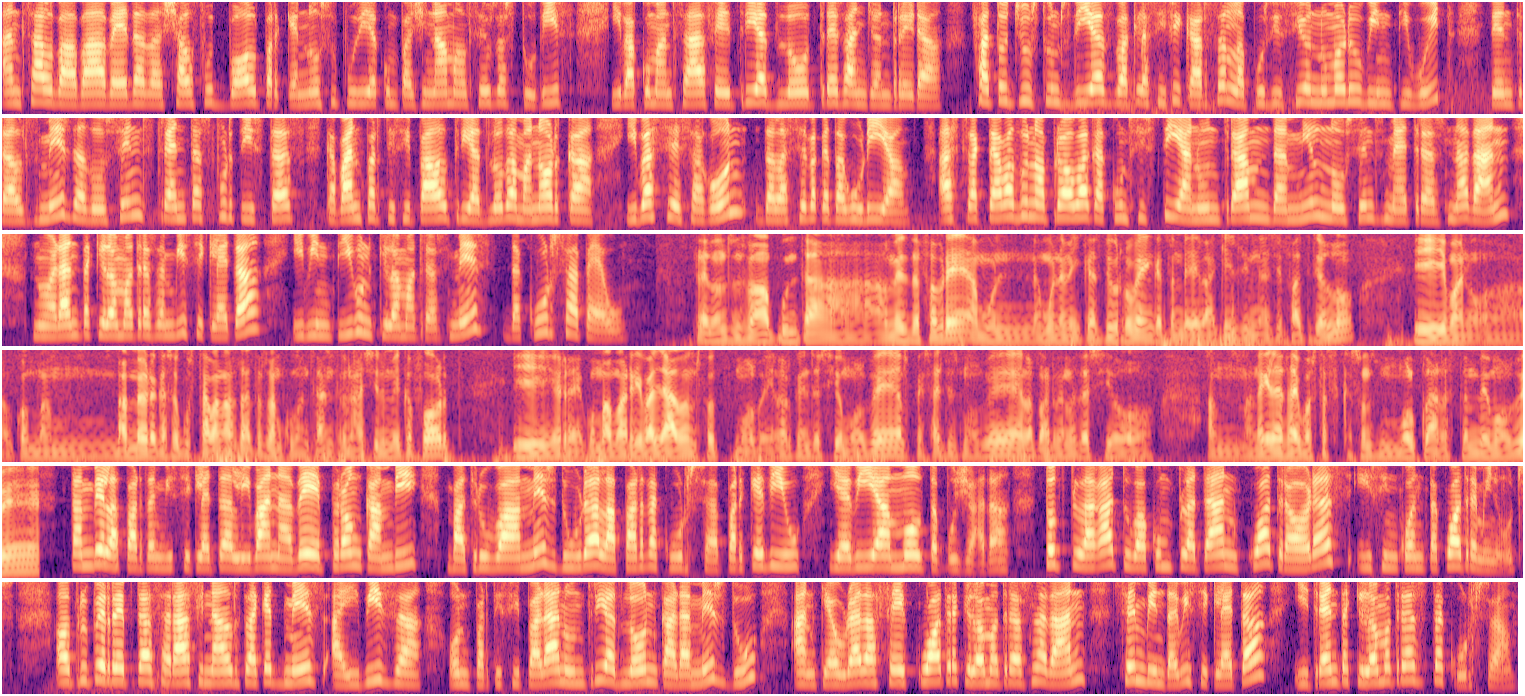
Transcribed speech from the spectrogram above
En Salva va haver de deixar el futbol perquè no s'ho podia compaginar amb els seus estudis i va començar a fer triatló 3 anys enrere. Fa tot just uns dies va classificar-se en la posició número 28 d'entre els més de 230 esportistes que van participar al triatló de Menorca i va ser segon de la seva categoria. Es tractava d'una prova que consistia en un tram de 1.900 metres nedant, 90 quilòmetres en bicicleta i 21 quilòmetres més de cursa a peu. Res, doncs ens vam apuntar al mes de febrer amb un, amb un amic que es diu Rubén, que també va aquí al gimnàs i fa triatló, i bueno, eh, quan vam, vam veure que s'acostaven les dates vam començar a entrenar així una mica fort, i res, quan vam arribar allà doncs tot molt bé, l'organització molt bé, els paisatges molt bé, la part de natació amb, en aquelles aigües que són molt clares també molt bé. També la part en bicicleta li va anar bé, però en canvi va trobar més dura la part de cursa, perquè diu hi havia molta pujada. Tot plegat ho va completar en 4 hores i 54 minuts. El proper repte serà a finals d'aquest mes a Eivissa, on participarà en un triatló encara més dur, en què haurà de fer 4 quilòmetres nedant, 120 de bicicleta i 30 quilòmetres de cursa.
